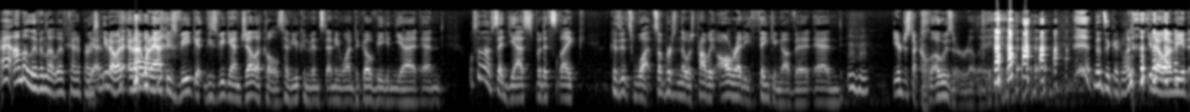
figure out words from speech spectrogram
I, I'm a live and let live kind of person. Yeah, you know, and, and I want to ask these vegan these vegangelicals, have you convinced anyone to go vegan yet? And well, some of them have said yes, but it's like because it's what some person that was probably already thinking of it, and Mm-hmm. you're just a closer, really. That's a good one. you know, I mean,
